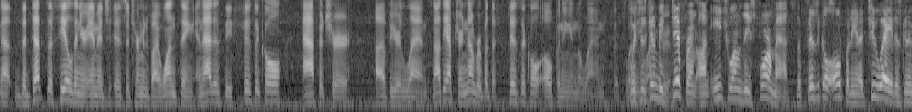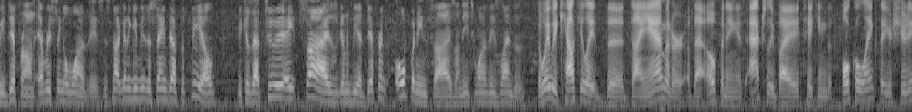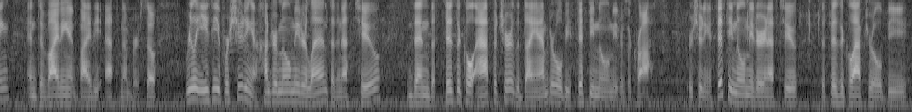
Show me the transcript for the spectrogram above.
Now, the depth of field in your image is determined by one thing, and that is the physical aperture of your lens. Not the aperture number, but the physical opening in the lens that's which is going to be through. different on each one of these formats. The physical opening at 2.8 is going to be different on every single one of these. It's not going to give you the same depth of field because that 2.8 size is going to be a different opening size on each one of these lenses. The way we calculate the diameter of that opening is actually by taking the focal length that you're shooting and dividing it by the f number. So really easy if we're shooting a 100 millimeter lens at an f2, then the physical aperture, the diameter will be 50 millimeters across. If we're shooting a 50 millimeter in f2, the physical aperture will be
